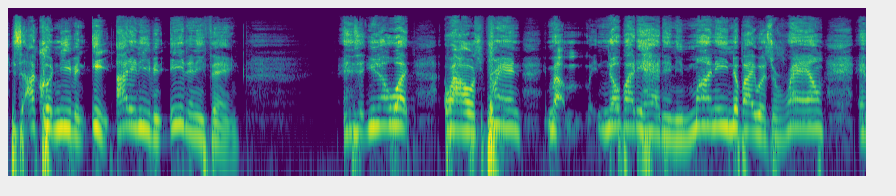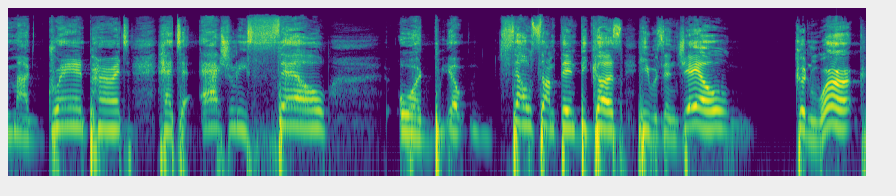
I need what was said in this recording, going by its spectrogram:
He said, I couldn't even eat. I didn't even eat anything. And he said, You know what? While I was praying, my, nobody had any money, nobody was around, and my grandparents had to actually sell or you know, sell something because he was in jail, couldn't work,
